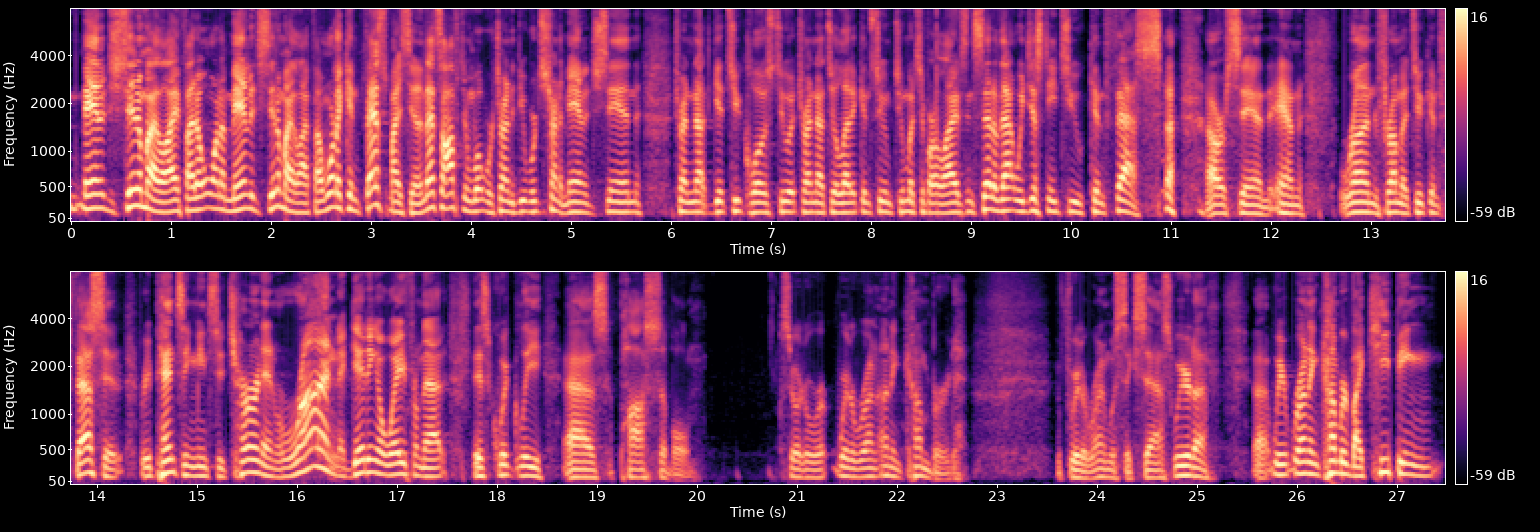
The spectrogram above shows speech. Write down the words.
manage sin in my life. I don't want to manage sin in my life. I want to confess my sin. And that's often what we're trying to do. We're just trying to manage sin, trying not to get too close to it, trying not to let it consume too much of our lives. Instead of that, we just need to confess our sin and run from it. To confess it, repenting means to turn and run, getting away from that as quickly as possible. So we're to run unencumbered if we're to run with success. We're to uh, we run encumbered by keeping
